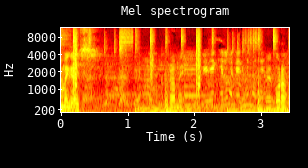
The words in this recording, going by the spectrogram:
Ramai guys. Ramai. Banyak orang.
